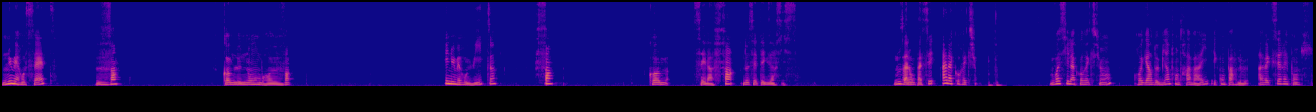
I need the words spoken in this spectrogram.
Numéro 7. 20, comme le nombre 20. Et numéro 8, fin, comme c'est la fin de cet exercice. Nous allons passer à la correction. Voici la correction. Regarde bien ton travail et compare-le avec ses réponses.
